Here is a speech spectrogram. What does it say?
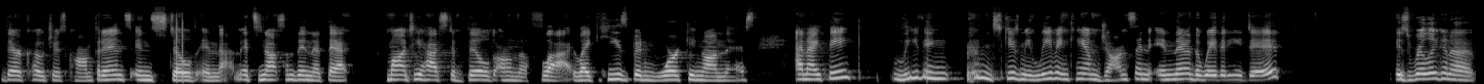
their coach's confidence instilled in them. It's not something that that Monty has to build on the fly. Like he's been working on this. And I think leaving excuse me, leaving Cam Johnson in there the way that he did is really going to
